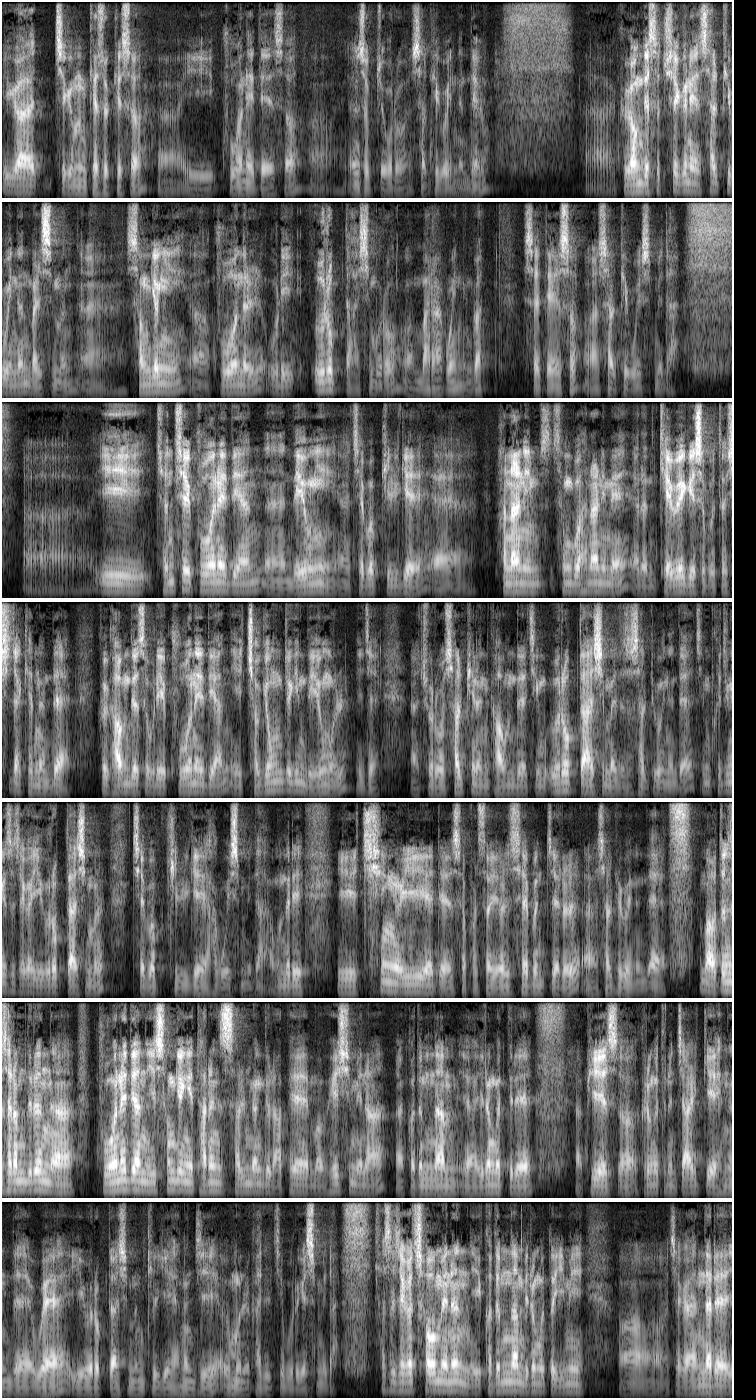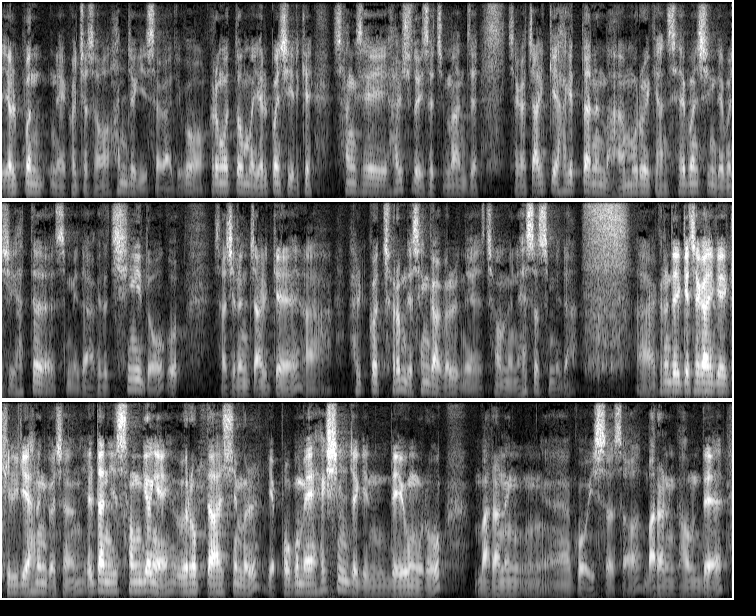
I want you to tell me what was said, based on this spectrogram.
우리가 지금 계속해서 어, 이 구원에 대해서 어, 연속적으로 살피고 있는데요. 아, 그 가운데서 최근에 살피고 있는 말씀은 아, 성경이 어, 구원을 우리 의롭다 하심으로 말하고 있는 것에 대해서 살피고 있습니다. 아, 이 전체 구원에 대한 내용이 제법 길게 하나님 성부 하나님의 이런 계획에서부터 시작했는데 그 가운데서 우리의 구원에 대한 이 적용적인 내용을 이제 주로 살피는 가운데 지금 의롭다 하심에 대해서 살피고 있는데 지금 그 중에서 제가 이 의롭다 하심을 제법 길게 하고 있습니다. 오늘이 이 칭의에 대해서 벌써 13번째를 아, 살피고 있는데 아마 어떤 사람들은 아, 구원에 대한 이 성경의 다른 설명들 앞에 뭐 회심이나 아, 거듭남 이런 것들에 비해서 그런 것들은 짧게 했는데 왜이 의롭다 하심은 길게 하는지 의문을 가질지 모르겠습니다. 사실 제가 처음에는 이 거듭남 이런 것도 이미 어, 제가 옛날에 열 번에 걸쳐서 한 적이 있어가지고 그런 것도 뭐 열 번씩 이렇게 상세히 할 수도 있었지만 이제 제가 짧게 하겠다는 마음으로 이렇게 한 세 번씩 네 번씩 했었습니다. 그래서 칭의도 어, 사실은 짧게 아, 할 것처럼 생각을 네, 처음에는 했었습니다. 아, 그런데 이렇게 제가 이게 길게 하는 것은 일단 이 성경의 의롭다 하심을 복음의 핵심적인 내용으로 말하는 고 있어서 말하는 가운데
